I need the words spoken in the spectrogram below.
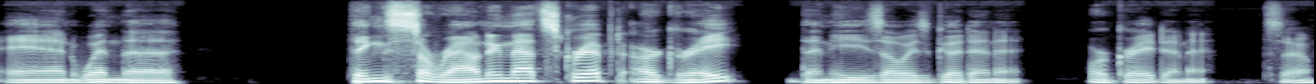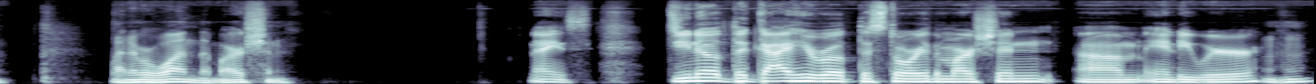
And when the things surrounding that script are great, then he's always good in it or great in it. So my number one, The Martian. Nice. Do you know the guy who wrote the story, The Martian, um, Andy Weir? Mhm.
